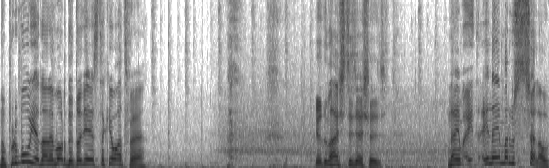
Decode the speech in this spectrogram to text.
No próbuję, no ale mordy, to nie jest takie łatwe. 11-10. Neymar, Neymar już strzelał.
